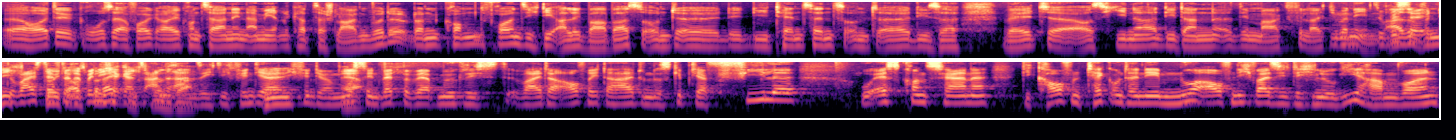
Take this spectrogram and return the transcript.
äh, heute große erfolgreiche Konzerne in Amerika zerschlagen würde, dann kommen, freuen sich die Alibabas und äh, die, die Tencents und äh, diese Welt äh, aus China, die dann äh, den Markt vielleicht hm. übernehmen. Du, also, ja, du weißt ja, da bin ich ja ganz anderer Ansicht. Ich finde ja, hm. ich finde ja, man muss ja. den Wettbewerb möglichst weiter aufrechterhalten und es gibt ja viele US-Konzerne, die kaufen Tech-Unternehmen nur auf, nicht weil sie Technologie haben wollen,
